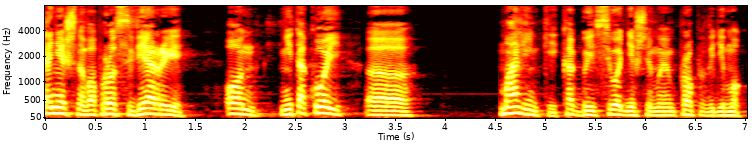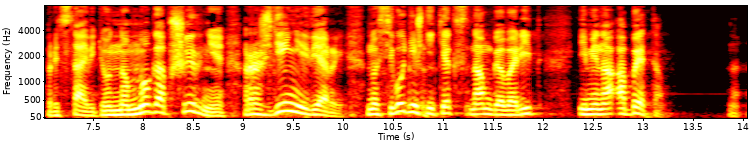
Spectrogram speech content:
Конечно, вопрос веры, он не такой э, маленький, как бы в сегодняшней моей проповеди мог представить. Он намного обширнее рождение веры. Но сегодняшний текст нам говорит именно об этом. Да.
